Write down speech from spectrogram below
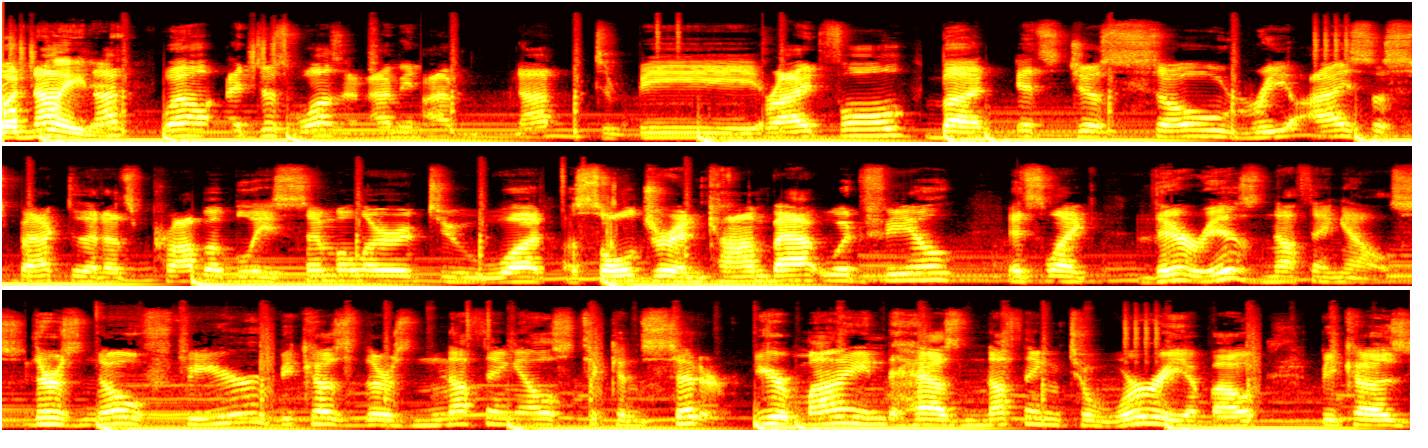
wood. Not- downplayed it. not- well, it just wasn't. I mean, I'm not to be prideful, but it's just so real. I suspect that it's probably similar to what a soldier in combat would feel. It's like there is nothing else. There's no fear because there's nothing else to consider. Your mind has nothing to worry about because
